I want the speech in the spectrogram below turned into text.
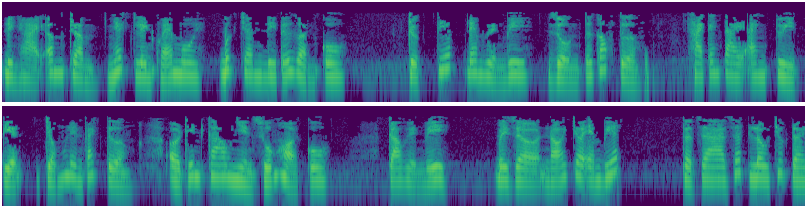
Đình Hải âm trầm nhếch lên khóe môi, bước chân đi tới gần cô. Trực tiếp đem Huyền Vi dồn tới góc tường. Hai cánh tay anh tùy tiện chống lên vách tường, ở trên cao nhìn xuống hỏi cô. Cao Huyền Vi, bây giờ nói cho em biết. Thật ra rất lâu trước đây,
